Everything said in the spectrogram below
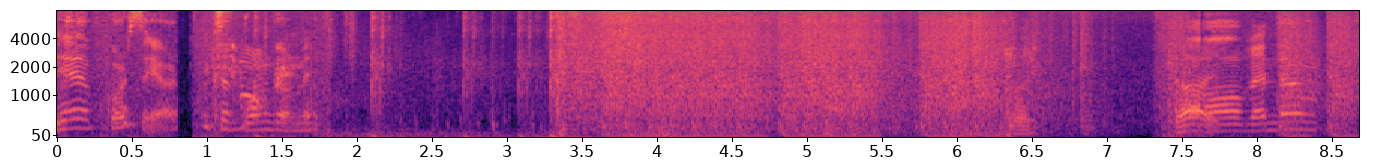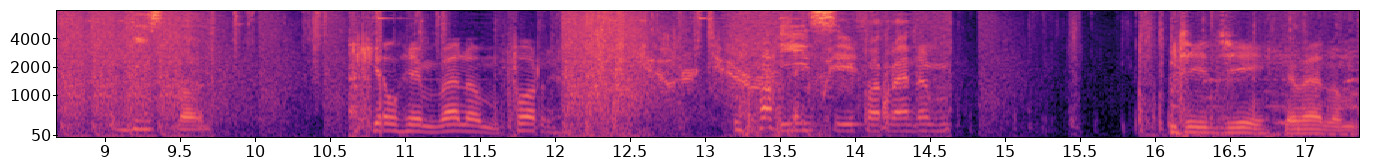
Yeah, of course they are. Except one gun man. Oh, Venom. Beast mode. kill him, Venom, for Easy for Venom. GG, Venom.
